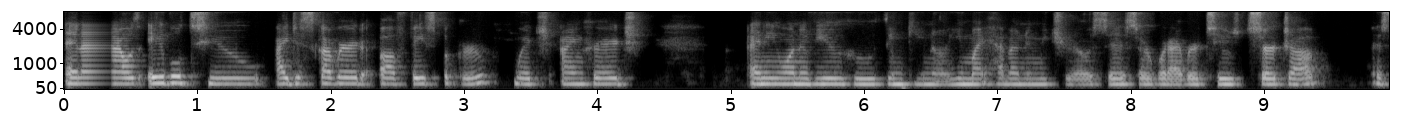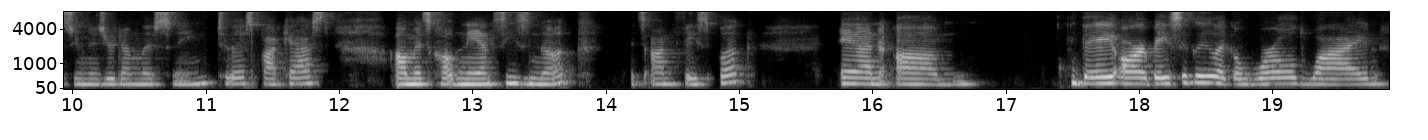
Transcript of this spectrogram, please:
and I was able to, I discovered a Facebook group, which I encourage any one of you who think, you know, you might have endometriosis or whatever to search up as soon as you're done listening to this podcast. Um, it's called Nancy's Nook. It's on Facebook. And um, they are basically like a worldwide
